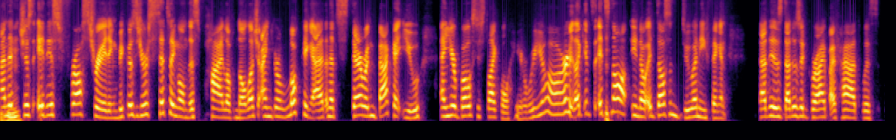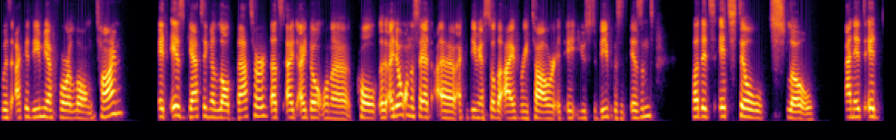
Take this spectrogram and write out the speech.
And Mhm. it just it is frustrating because you're sitting on this pile of knowledge and you're looking at it and it's staring back at you and you're both just like, well, here we are. Like it's it's not, you know, it doesn't do anything. And that is that is a gripe I've had with with academia for a long time. It is getting a lot better. That's I, I don't want to call I don't want to say that uh, academia is still the ivory tower it, it used to be because it isn't, but it's it's still slow, and it it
